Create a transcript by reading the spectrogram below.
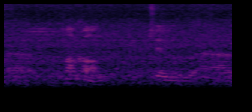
uh, Hong Kong to uh,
